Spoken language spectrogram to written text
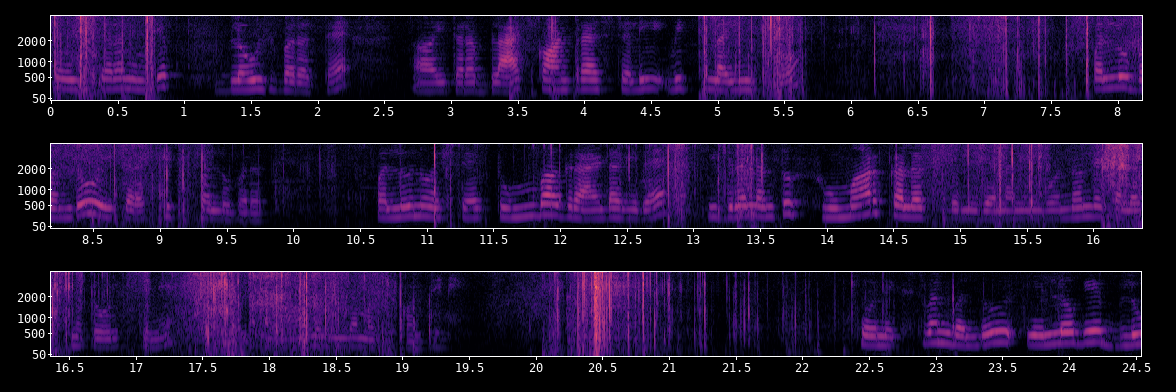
ಸೊ ಈ ಥರ ನಿಮಗೆ ಬ್ಲೌಸ್ ಬರುತ್ತೆ. ಈ ಥರ ಬ್ಲ್ಯಾಕ್ ಕಾಂಟ್ರಾಸ್ಟಲ್ಲಿ ವಿತ್ ಲೈನ್ಸು ಪಲ್ಲು ಬಂದು ಈ ಥರ ಚಿಕ್ಕ ಪಲ್ಲು ಬರುತ್ತೆ. ಪಲ್ಲುನೂ ಅಷ್ಟೇ, ತುಂಬ ಗ್ರ್ಯಾಂಡಾಗಿದೆ ಇದರಲ್ಲಂತೂ ಸುಮಾರು ಕಲರ್ಸ್ ಬಂದಿದೆ. ನಾನು ನಿಮ್ಗೆ ಒಂದೊಂದೇ ಕಲರ್ಸ್ನ ತೋರಿಸ್ತೀನಿ. ನಾವಲ್ಲಿಂದ ಮಡಿಸ್ಕೊತೀನಿ ಸೊ ನೆಕ್ಸ್ಟ್ ಒನ್ ಬಂದು ಎಲ್ಲೋಗೆ ಬ್ಲೂ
